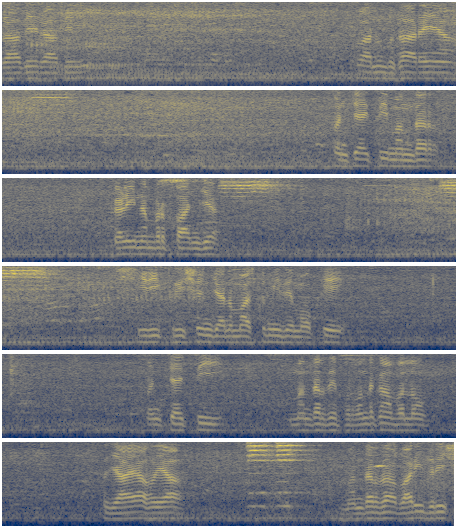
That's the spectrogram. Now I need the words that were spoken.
ਰਾਦੇ ਰਾਦੇ ਤੁਹਾਨੂੰ ਦਿਖਾ ਰਹੇ ਹਾਂ। ਪੰਚਾਇਤੀ ਮੰਦਰ, ਗਲੀ ਨੰਬਰ 5 ਸ਼੍ਰੀ ਕ੍ਰਿਸ਼ਨ ਜਨਮ ਅਸ਼ਟਮੀ ਦੇ ਮੌਕੇ ਪੰਚਾਇਤੀ ਮੰਦਰ ਦੇ ਪ੍ਰਬੰਧਕਾਂ ਵੱਲੋਂ ਸਜਾਇਆ ਹੋਇਆ ਮੰਦਰ ਦਾ ਬਾਹਰੀ ਦ੍ਰਿਸ਼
